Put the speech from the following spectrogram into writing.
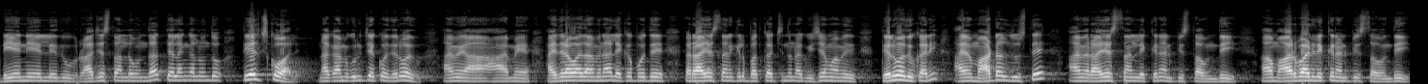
డిఎన్ఏ లేదు రాజస్థాన్లో ఉందా తెలంగాణలో ఉందో తేల్చుకోవాలి. నాకు ఆమె గురించి ఎక్కువ తెలియదు ఆమె ఆమె హైదరాబాద్ ఆమెనా లేకపోతే రాజస్థాన్కి వెళ్ళి బతకొచ్చిందో నాకు విషయం ఆమె తెలియదు కానీ ఆమె మాటలు చూస్తే ఆమె రాజస్థాన్ లెక్కనే అనిపిస్తూ ఉంది. ఆ మార్వాడి లెక్కనే అనిపిస్తూ ఉంది.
